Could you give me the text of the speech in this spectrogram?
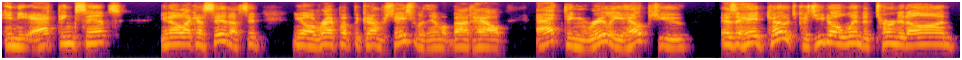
in the acting sense. You know, like I said, I said, you know, I'll wrap up the conversation with him about how acting really helps you as a head coach because you know when to turn it on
